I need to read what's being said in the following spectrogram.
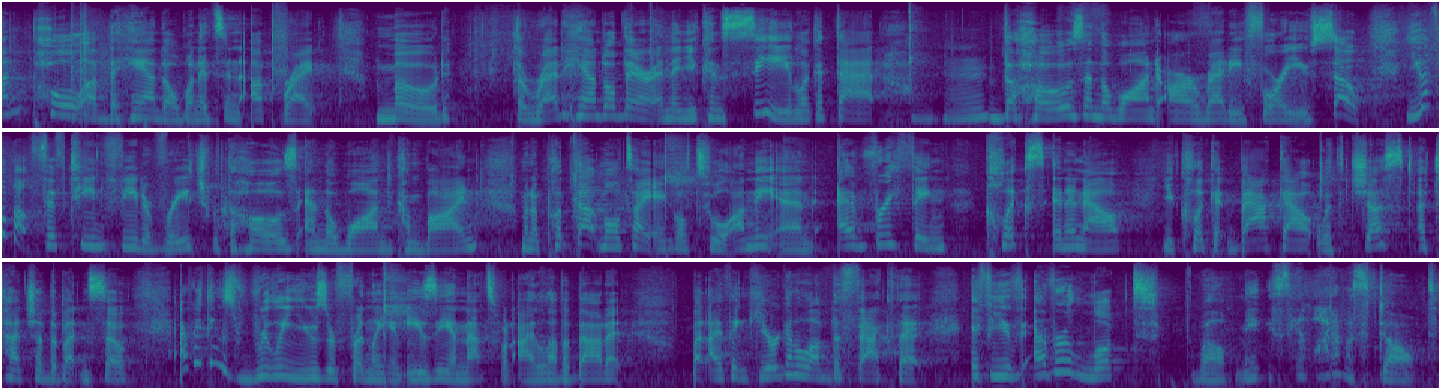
One pull of the handle when it's in upright mode, the red handle there, and then you can see, look at that, mm -hmm. the hose and the wand are ready for you. So you have about 15 feet of reach with the hose and the wand combined. I'm gonna put that multi-angle tool on the end. Everything clicks in and out. You click it back out with just a touch of the button. So everything's really user-friendly and easy, and that's what I love about it. But I think you're gonna love the fact that if you've ever looked, well, maybe, see, a lot of us don't.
